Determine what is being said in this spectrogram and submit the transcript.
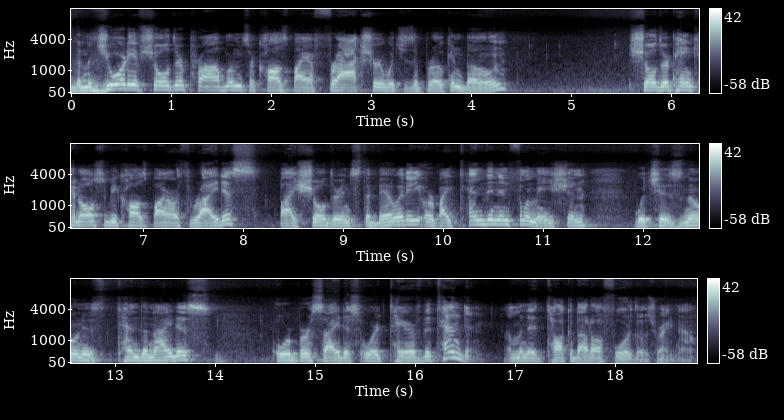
the majority of shoulder problems are caused by a fracture, which is a broken bone. Shoulder pain can also be caused by arthritis, by shoulder instability or by tendon inflammation, which is known as tendonitis or bursitis or tear of the tendon. I'm going to talk about all four of those right now.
